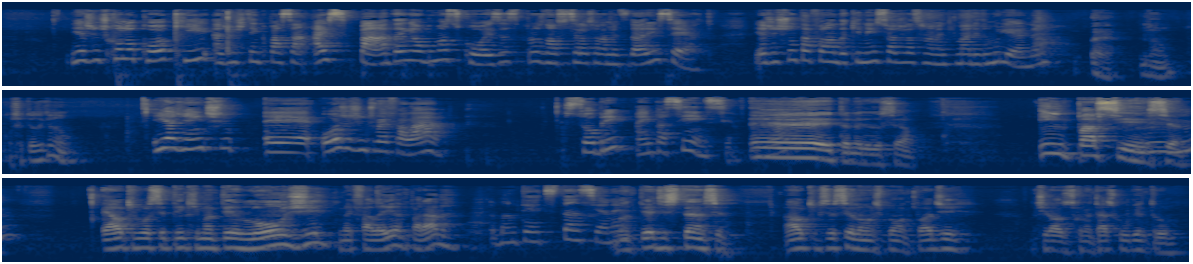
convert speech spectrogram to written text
E a gente colocou que a gente tem que passar a espada em algumas coisas para os nossos relacionamentos darem certo. E a gente não tá falando aqui nem só de relacionamento marido e mulher, né? É, não, com certeza que não. E a gente, é, hoje a gente vai falar sobre a impaciência. Eita, meu Deus do céu. Impaciência. É algo que você tem que manter longe. Como é que fala aí a parada? Manter distância, né? Manter distância. Algo que precisa ser longe. Pronto, pode tirar os comentários que o Hugo entrou.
